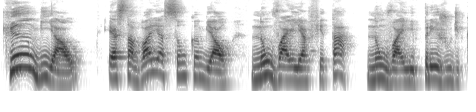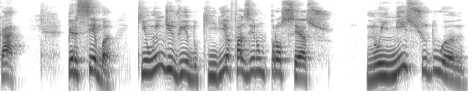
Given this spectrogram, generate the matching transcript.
cambial, esta variação cambial não vai lhe afetar, não vai lhe prejudicar. Perceba que um indivíduo que iria fazer um processo no início do ano,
